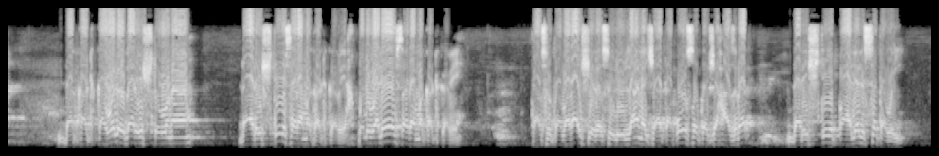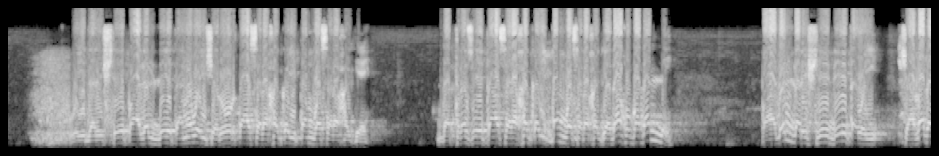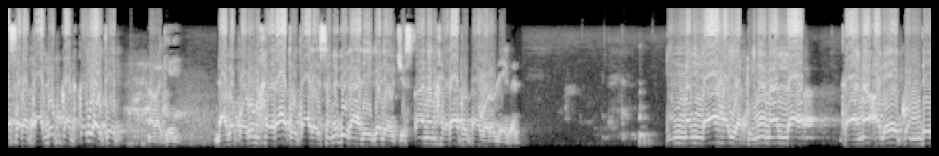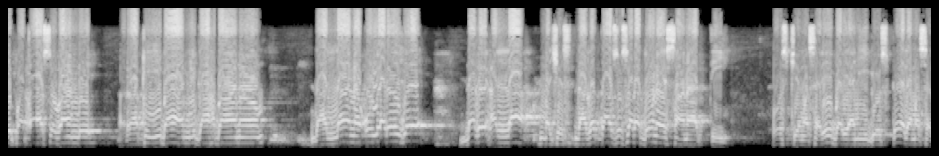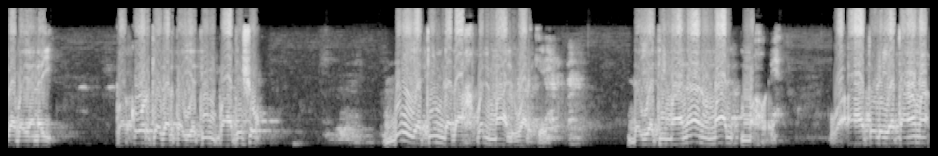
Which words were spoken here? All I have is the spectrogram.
د کټ کولو د رشتونه دا رشته سره مکټ کوي خپل ولې سره مکټ کوي تاسو ته وراشي رسول الله نه چاته پوسو که چې حضرت د رشته پالل ستوي وي وی د رشته پالل دې ته نه وي چې رور تاسو سره خکې تم وسره خکې د تره زوی تا سره ښه کوي تم ورسره ښه کوي دا خو بدل دی پالل د رشتې دې ته وایي چې هغه د سره تعلق کټ کوي او ته هغه کې د هغه پرون خیرات او تا له څه نه دي رالیږلی او چې ستا نن خیرات او تا ورلیږل ان الله یقینا الله کان علیکم دی پتا سو باندې رقیبا نگهبان دا الله نه او یریږي دغه الله نشس دغه تاسو سره دون احسانات دي اوس چې مسلې بیانېږي اوس پیله مسله بیانوي په کور کې درته یتیم پاتې شو دې یتیم له دا خپل مال ورکې د یتیمانانو مال مخوره و آتو لیتاما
